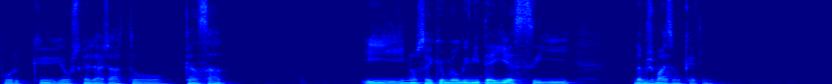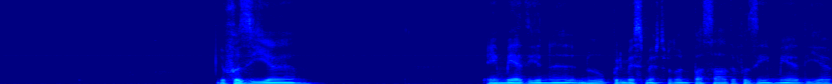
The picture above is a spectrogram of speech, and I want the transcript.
Porque eu, se calhar, já estou cansado. E não sei que o meu limite é esse e damos mais um bocadinho. Eu fazia em média no primeiro semestre do ano passado, eu fazia em média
